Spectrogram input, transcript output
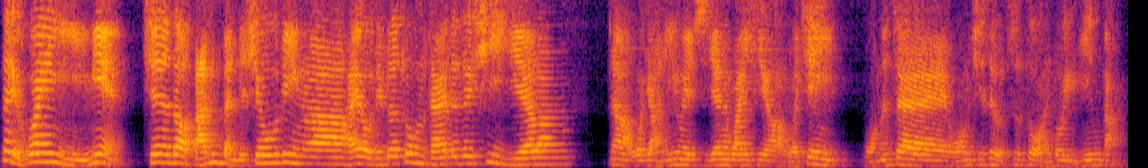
那有关于里面牵涉到版本的修订啦，还有这个仲裁的这个细节啦，那我讲因为时间的关系哈，我建议我们在我们其实有制作很多语音档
